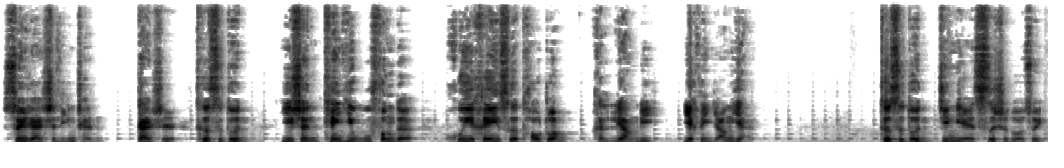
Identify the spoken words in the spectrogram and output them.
虽然是凌晨，但是特斯顿一身天衣无缝的灰黑色套装很靓丽，也很养眼。特斯顿今年四十多岁，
